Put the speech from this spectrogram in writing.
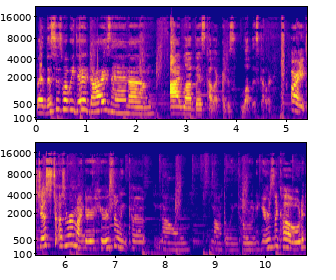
But this is what we did, guys. And um, I love this color. I just love this color. All right, just as a reminder, here's the link code. No, not the link code. Here's the code,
